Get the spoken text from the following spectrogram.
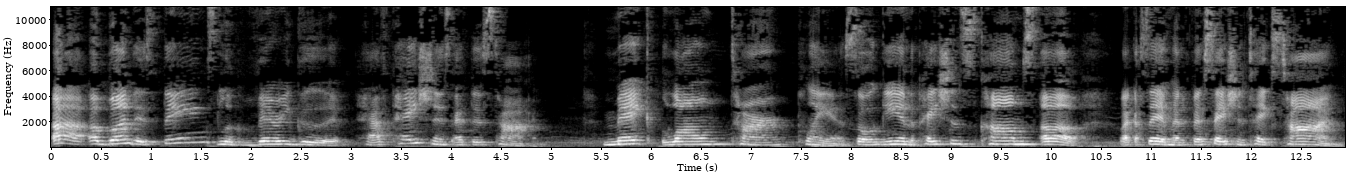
uh, abundance. Things look very good. Have patience at this time. Make long-term plans. So again, the patience comes up. Like I said, manifestation takes time,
